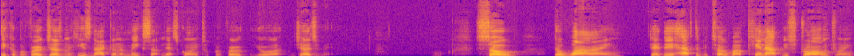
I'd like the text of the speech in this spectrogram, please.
it could pervert judgment, He's not going to make something that's going to pervert your judgment. So the wine that they have to be talking about cannot be strong drink.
